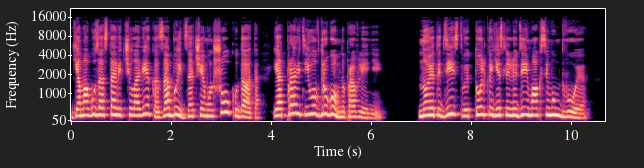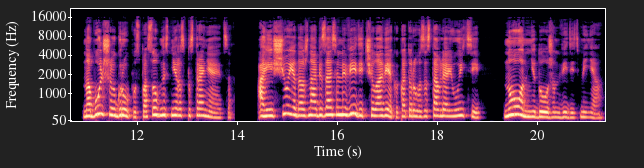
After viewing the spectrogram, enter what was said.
Я могу заставить человека забыть, зачем он шел куда-то, и отправить его в другом направлении. Но это действует только если людей максимум двое. На большую группу способность не распространяется. А еще я должна обязательно видеть человека, которого заставляю уйти, но он не должен видеть меня.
